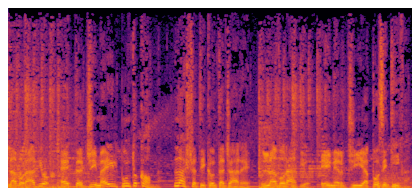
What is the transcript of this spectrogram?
lavoradio.gmail.com Lasciati contagiare. Lavoradio. Energia positiva.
